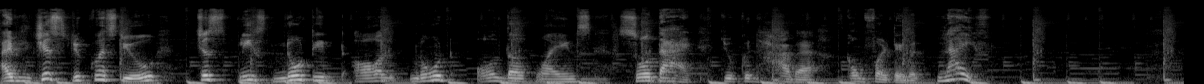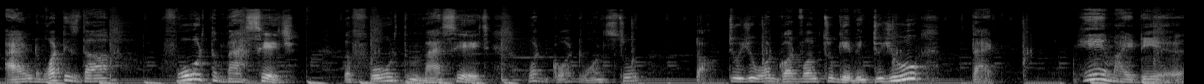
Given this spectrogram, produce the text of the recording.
I will just request you just please note it all note all the points so that you can have a comfortable life. And what is the fourth message? The fourth message what god wants to talk to you what god wants to give into you that hey my dear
